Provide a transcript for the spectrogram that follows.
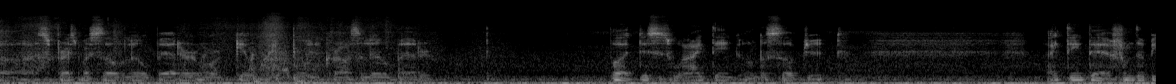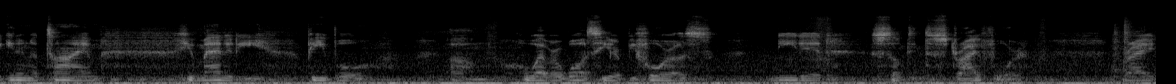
uh, express myself a little better or get my point across a little better. But this is what I think on the subject. I think that from the beginning of time, humanity, people, um, whoever was here before us, needed something to strive for, right?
